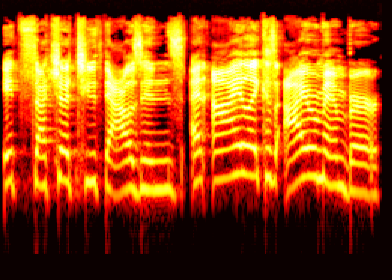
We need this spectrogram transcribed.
it's such a 2000s and I like cuz I remember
